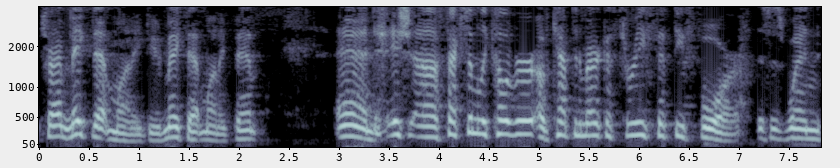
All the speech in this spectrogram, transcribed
Try and make that money, dude. Make that money, pimp. And uh, facsimile cover of Captain America 354. This is when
